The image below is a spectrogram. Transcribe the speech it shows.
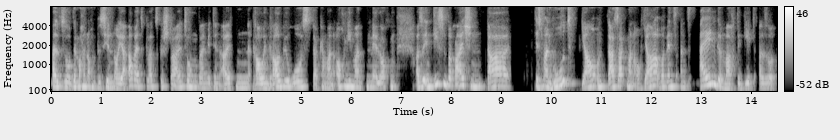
Also wir machen auch ein bisschen neue Arbeitsplatzgestaltung, weil mit den alten grauen Graubüros, da kann man auch niemanden mehr locken. Also in diesen Bereichen, da ist man gut, ja, und da sagt man auch ja, aber wenn es ans Eingemachte geht, also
